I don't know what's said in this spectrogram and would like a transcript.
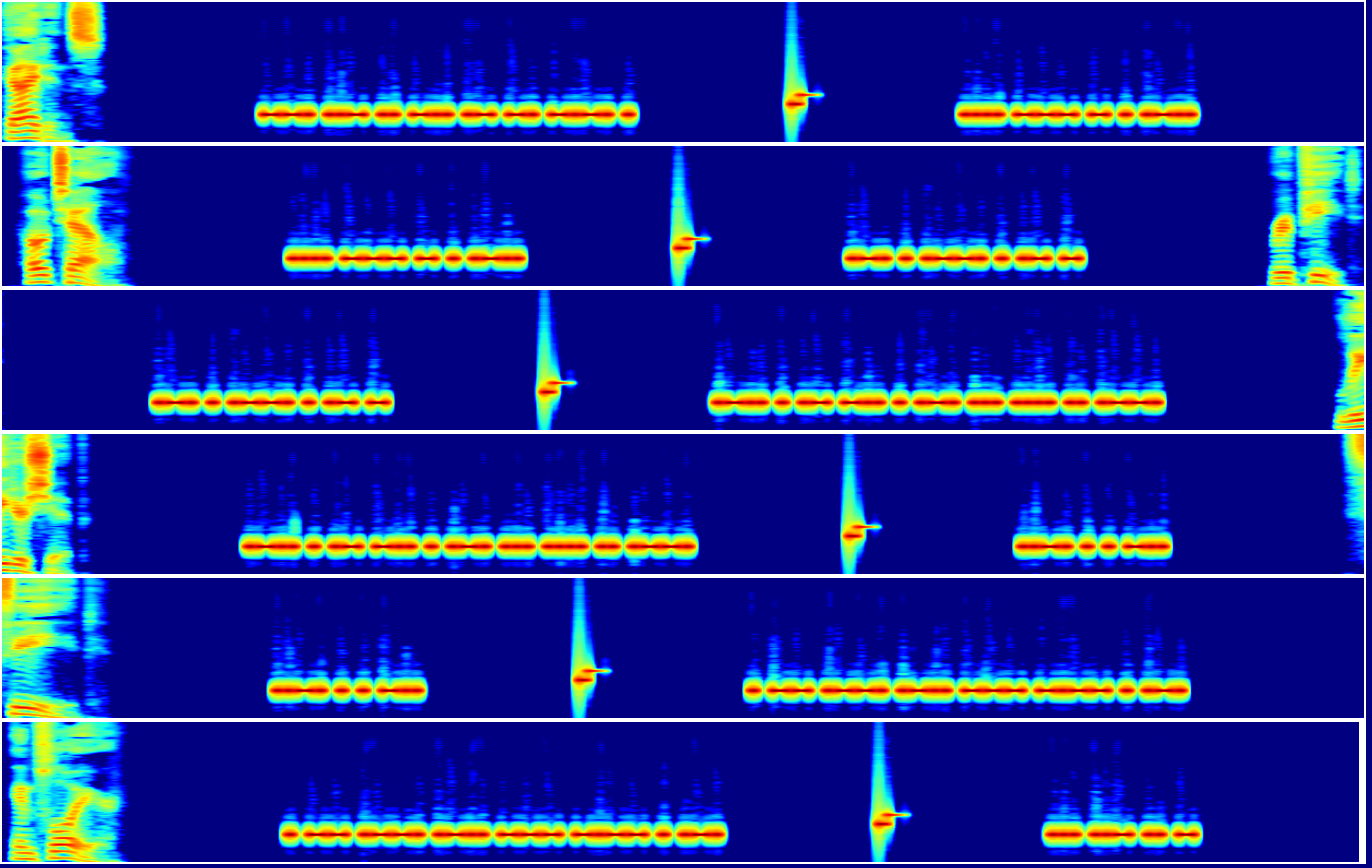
Guidance. Hotel. Repeat. Leadership. Feed. Employer.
